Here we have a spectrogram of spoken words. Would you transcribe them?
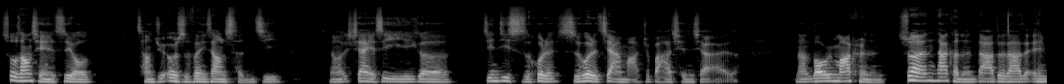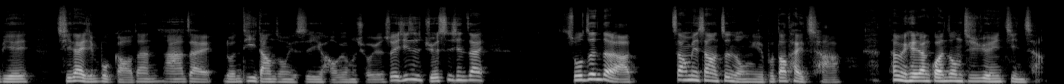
受伤前也是有场均二十分以上的成绩，然后现在也是以一个经济实惠的实惠的价码就把他签下来了。那 Laurie Markin 呢虽然他可能大家对他在 NBA 期待已经不高，但他在轮替当中也是一个好用的球员，所以其实爵士现在说真的啊，账面上的阵容也不到太差，他们也可以让观众继续愿意进场，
